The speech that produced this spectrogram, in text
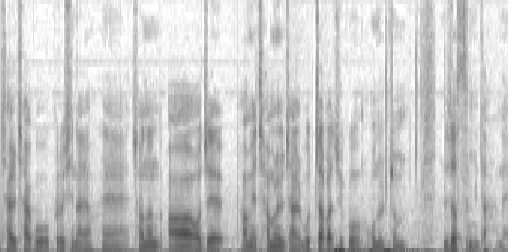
잘 자고 그러시나요? 예, 저는 아, 어제 밤에 잠을 잘 못 자가지고 오늘 좀 늦었습니다. 네.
